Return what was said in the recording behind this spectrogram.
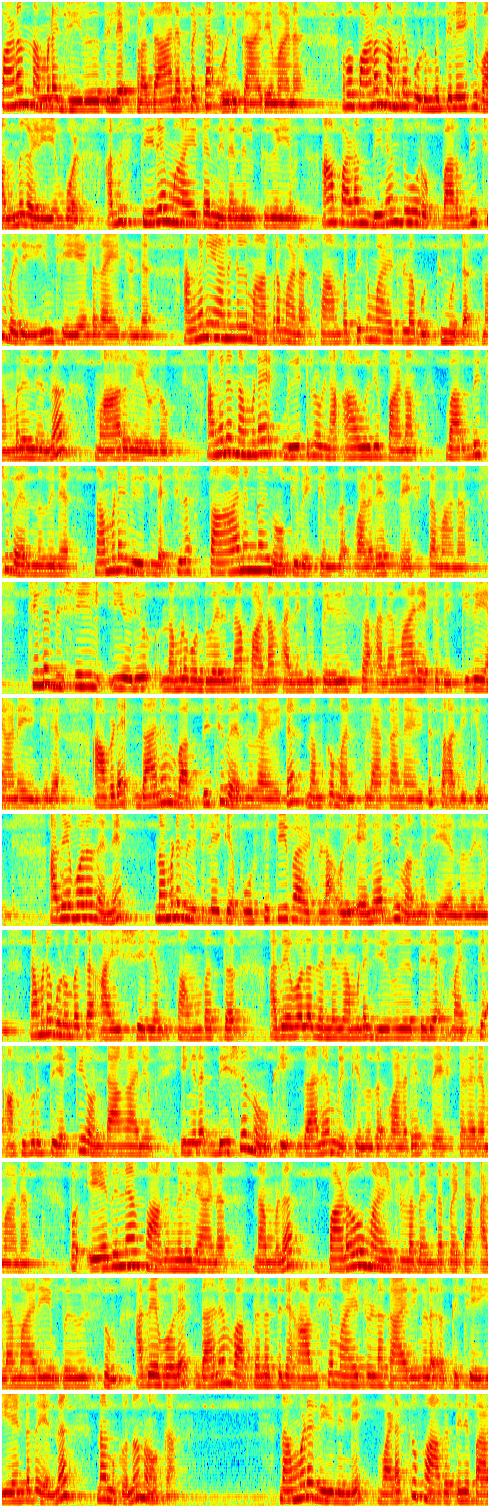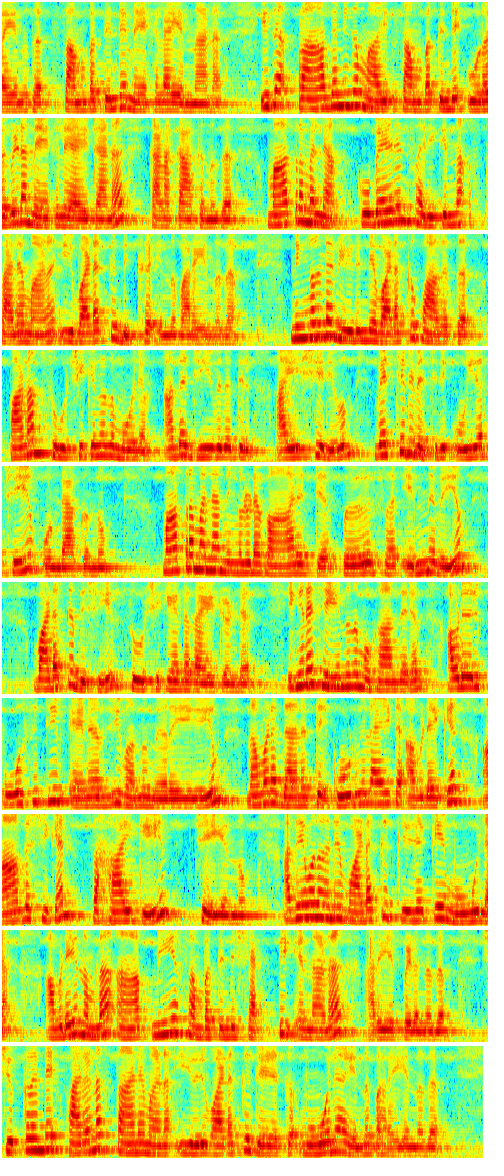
പണം നമ്മുടെ ജീവിതത്തിലെ പ്രധാനപ്പെട്ട ഒരു കാര്യമാണ്. അപ്പോൾ പണം നമ്മുടെ കുടുംബത്തിലേക്ക് വന്നു കഴിയുമ്പോൾ അത് സ്ഥിരമായിട്ട് നിലനിൽക്കുകയും ആ പണം ദിനംതോറും വർദ്ധിച്ചു വരികയും ചെയ്യേണ്ടതായിട്ടുണ്ട്. അങ്ങനെയാണെങ്കിൽ മാത്രമാണ് സാമ്പത്തികമായിട്ടുള്ള ബുദ്ധിമുട്ട് നമ്മളിൽ നിന്ന് മാറുകയുള്ളൂ. അങ്ങനെ നമ്മുടെ വീട്ടിലുള്ള ആ ഒരു പണം വർദ്ധിച്ചു വരുന്നതിന് നമ്മുടെ വീട്ടിലെ ചില സ്ഥാനങ്ങൾ നോക്കി വെക്കുന്നത് വളരെ ശ്രേഷ്ഠമാണ്. ചില ദിശയിൽ ഈ ഒരു നമ്മൾ കൊണ്ടുവരുന്ന പണം അല്ലെങ്കിൽ പേഴ്സ് അലമാരയൊക്കെ വെക്കുകയാണെങ്കിൽ അവിടെ ധനം വർദ്ധിച്ചു വരുന്നതായിട്ട് നമുക്ക് മനസ്സിലാക്കാനായിട്ട് സാധിക്കും. അതേപോലെ തന്നെ നമ്മുടെ വീട്ടിലേക്ക് പോസിറ്റീവായിട്ടുള്ള ഒരു എനർജി വന്നു ചേരുന്നതിനും നമ്മുടെ കുടുംബത്തെ ഐശ്വര്യം സമ്പത്ത് അതേപോലെ തന്നെ നമ്മുടെ ജീവിതത്തിൽ മറ്റ് അഭിവൃദ്ധിയൊക്കെ ഉണ്ടാകാനും ഇങ്ങനെ ദിശ നോക്കി ധനം വെക്കുന്നത് വളരെ ശ്രേഷ്ഠകരമാണ്. അപ്പോൾ ഏതെല്ലാം ഭാഗങ്ങളിലാണ് നമ്മൾ പണവുമായിട്ടുള്ള ബന്ധപ്പെട്ട അലമാരയും പേഴ്സും അതേപോലെ ധനം വർധനത്തിന് ആവശ്യമായിട്ടുള്ള കാര്യങ്ങൾ ഒക്കെ ചെയ്യേണ്ടത് എന്ന് നമുക്കൊന്ന് നോക്കാം. നമ്മുടെ വീടിന്റെ വടക്ക് ഭാഗത്തിന് പറയുന്നത് സമ്പത്തിന്റെ മേഖല എന്നാണ്. ഇത് പ്രാഥമികമായി സമ്പത്തിന്റെ ഉറവിട മേഖലയായിട്ടാണ് കണക്കാക്കുന്നത്. മാത്രമല്ല കുബേരൻ ഭരിക്കുന്ന സ്ഥലമാണ് ഈ വടക്ക് ദിക്ക് എന്ന് പറയുന്നത്. നിങ്ങളുടെ വീടിന്റെ വടക്ക് ഭാഗത്ത് പണം സൂക്ഷിക്കുന്നത് മൂലം അത് ജീവിതത്തിൽ ഐശ്വര്യവും വെച്ചടി വെച്ചടി ഉയർച്ചയും ഉണ്ടാക്കുന്നു. മാത്രമല്ല നിങ്ങളുടെ വാലറ്റ് പേഴ്സ് എന്നിവയും വടക്ക് ദിശയിൽ സൂക്ഷിക്കേണ്ടതായിട്ടുണ്ട്. ഇങ്ങനെ ചെയ്യുന്നത് മുഖാന്തരം അവിടെ ഒരു പോസിറ്റീവ് എനർജി വന്ന് നിറയുകയും നമ്മുടെ ധനത്തെ കൂടുതലായിട്ട് അവിടേക്ക് ആകർഷിക്കാൻ സഹായിക്കുകയും ചെയ്യുന്നു. അതേപോലെ തന്നെ വടക്ക് കിഴക്കേ മൂല അവിടെ നമ്മൾ ആത്മീയ സമ്പത്തിന്റെ ശക്തി എന്നാണ് അറിയപ്പെടുന്നത്. ശുക്രന്റെ ഭരണസ്ഥാനമാണ് ഈ ഒരു വടക്ക് കിഴക്ക് മൂല എന്ന് പറയുന്നത്.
